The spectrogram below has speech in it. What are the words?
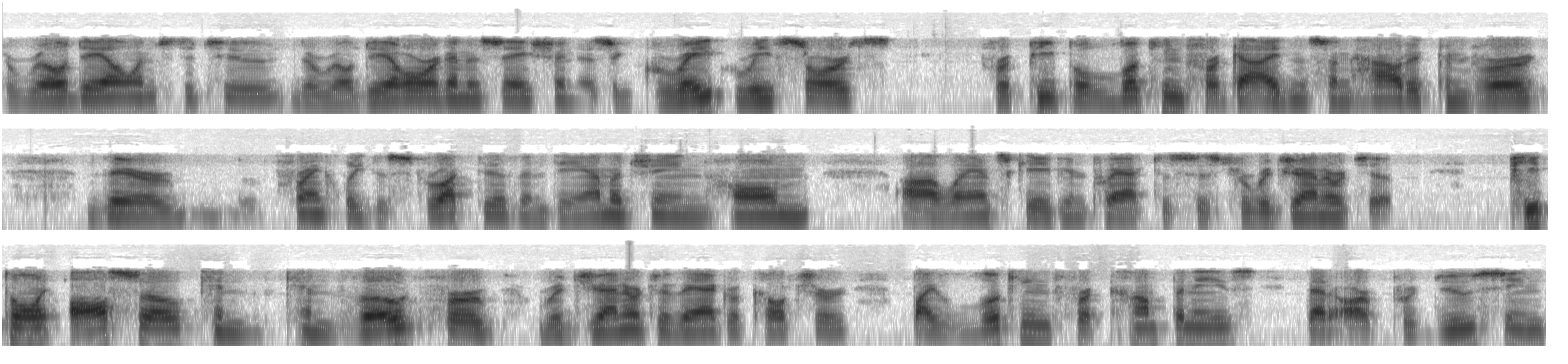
the Rodale Institute, the Rodale Organization is a great resource for people looking for guidance on how to convert their frankly destructive and damaging home uh, landscaping practices to regenerative. People also can can vote for regenerative agriculture by looking for companies that are producing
